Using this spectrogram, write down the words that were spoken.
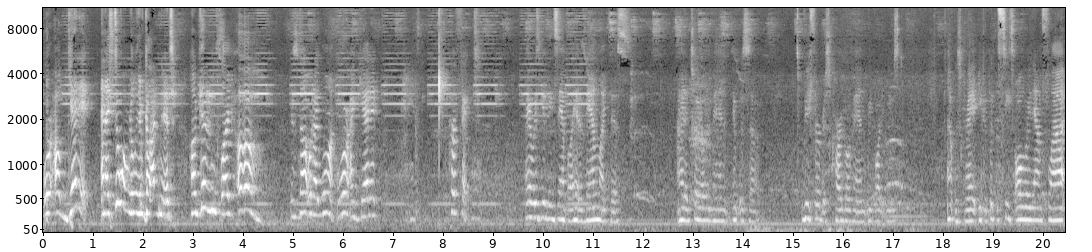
Or I'll get it, and I still won't really have gotten it. I'll get it, and it's like, oh, it's not what I want. Or I get it, it's perfect. I always give the example. I had a van like this. I had a Toyota van. It was a refurbished cargo van. We bought it used. That was great. You could put the seats all the way down flat.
